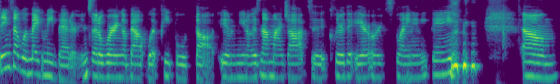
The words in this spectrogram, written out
things that would make me better instead of worrying about what people thought. And you know, it's not my job to clear the air or explain anything. um,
